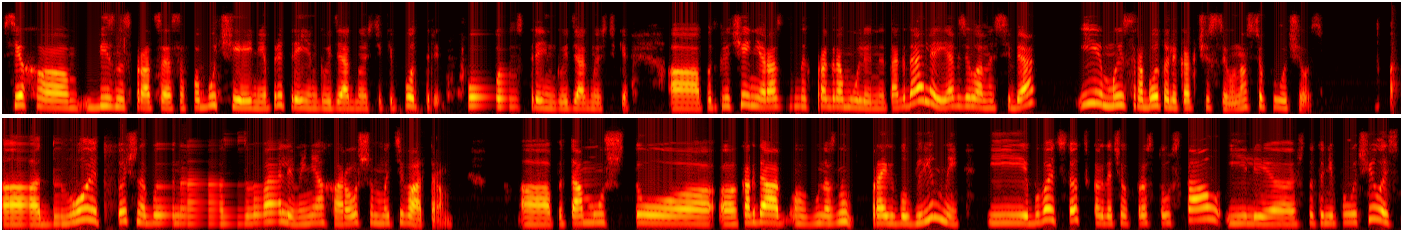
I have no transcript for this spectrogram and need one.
всех э, бизнес-процессов, обучения, претренинговой диагностики, посттренинговой диагностики, э, подключения разных программ и так далее, я взяла на себя, и мы сработали как часы, у нас все получилось. Двое точно бы назвали меня хорошим мотиватором. а, потому что а, когда у нас ну, проект был длинный, и бывают ситуации, когда человек просто устал или что-то не получилось,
